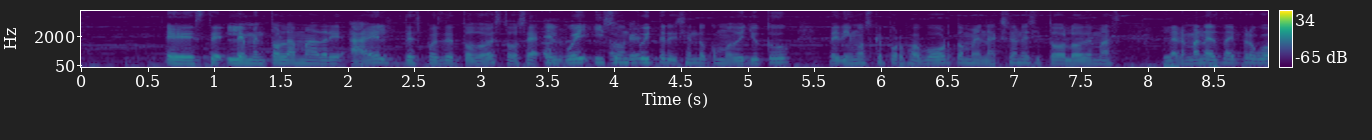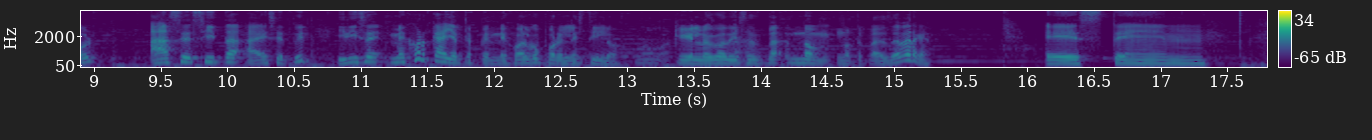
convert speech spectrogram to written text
este, le mentó la madre a él después de todo esto. O sea, el güey hizo un Twitter diciendo como de YouTube, pedimos que por favor tomen acciones y todo lo demás. La hermana de Sniper Wolf hace cita a ese tweet y dice, mejor cállate pendejo, algo por el estilo. No, Que luego dices, "Na- no, no te pases de verga. Este. mm,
